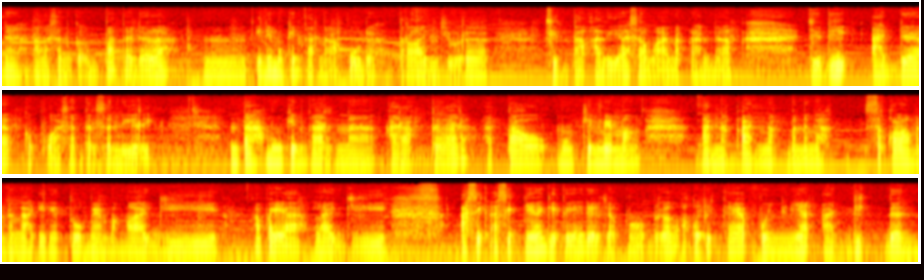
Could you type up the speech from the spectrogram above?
Nah alasan keempat adalah hmm, ini mungkin karena aku udah terlanjur cinta kali ya sama anak-anak. Jadi ada kepuasan tersendiri entah mungkin karena karakter atau mungkin memang anak-anak menengah sekolah menengah ini tuh memang lagi apa ya lagi asik-asiknya gitu ya diajak ngobrol. Aku tuh kayak punya adik dan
